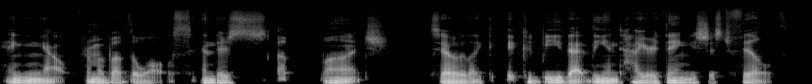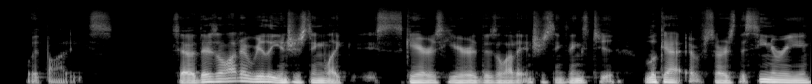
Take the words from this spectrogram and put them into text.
hanging out from above the walls, and there's a bunch. So, like, it could be that the entire thing is just filled with bodies. So there's a lot of really interesting like scares here. There's a lot of interesting things to look at as far as the scenery.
